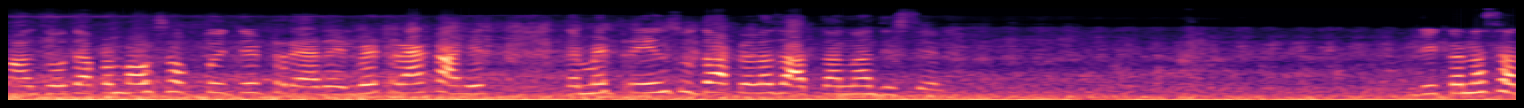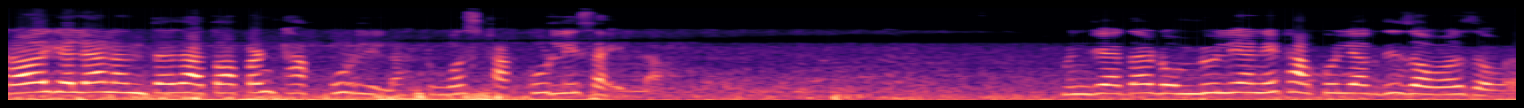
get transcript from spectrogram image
हा जो ते आपण पाहू शकतो इथे ट्रॅ रेल्वे ट्रॅक आहेत. त्यामुळे ट्रेनसुद्धा आपल्याला जाताना दिसेल. इकडनं सरळ गेल्यानंतर जातो आपण ठाकुरलीला टुवर्स ठाकुर्ली साईडला म्हणजे आता डोंबिवली आणि ठाकुरली अगदी जवळजवळ.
